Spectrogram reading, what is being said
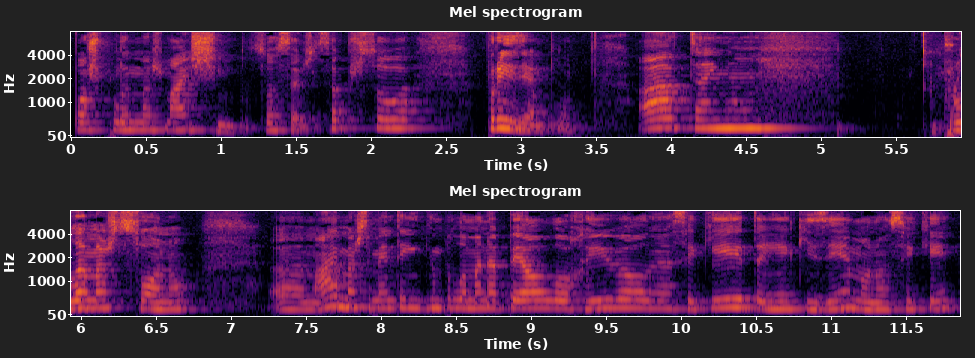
para os problemas mais simples. Ou seja, se a pessoa, por exemplo, Ah, tenho problemas de sono. Um, ai, mas também tenho aqui um problema na pele horrível, não sei o quê, tenho aqui eczema, não sei o quê.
